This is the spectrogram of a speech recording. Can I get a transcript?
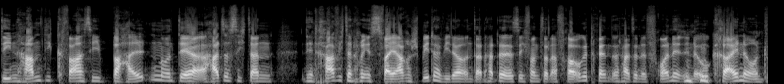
den haben die quasi behalten und der hatte sich dann, den traf ich dann übrigens zwei Jahre später wieder und dann hatte er sich von seiner Frau getrennt und hatte eine Freundin in der Ukraine und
